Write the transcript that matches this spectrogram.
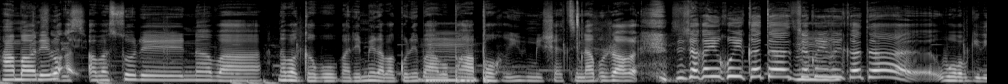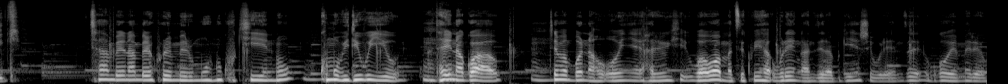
hama rero abasore n'aba- n'abagabo baremera abagore babo Mm. rapport y'imishatsi nabo genre zishaka yuko uyikata zishaka Mm. yuko uyikata. Uwo babwira iki? Cyambere na mbere kuremera umuntu ku kintu ku mubiri wiwe atari na gwawe. Mhm. je mbona aho onye hari uba wamaze kwiha uburenganzira bwinshi burenze ubwo wemerewe.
